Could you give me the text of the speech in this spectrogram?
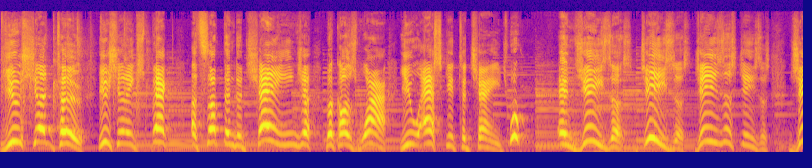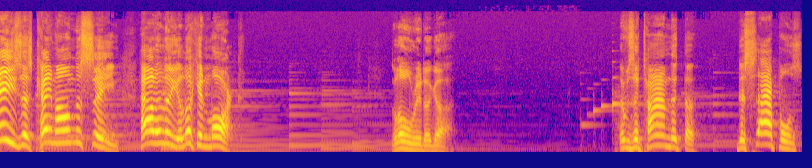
You should too. You should expect uh, something to change uh, because why? You ask it to change. Woo! And Jesus, Jesus, Jesus, Jesus, Jesus came on the scene. Hallelujah. Look in Mark. Glory to God. There was a time that the disciples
